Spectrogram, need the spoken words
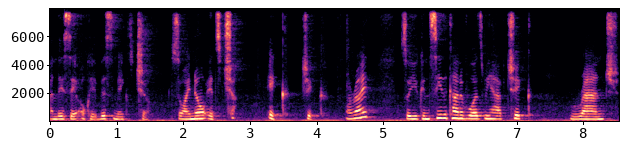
and they say, okay, this makes ch. So I know it's ch, ik, chick. All right? So you can see the kind of words we have chick, ranch,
